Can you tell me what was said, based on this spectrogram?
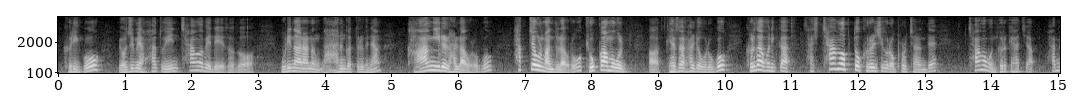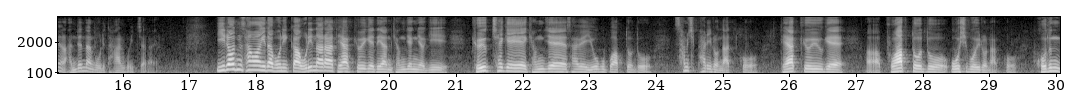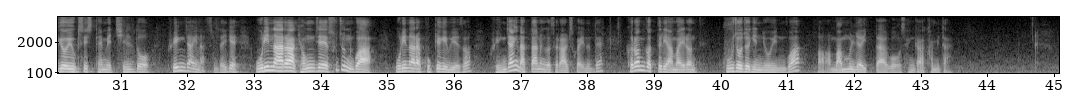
그리고 요즘에 화두인 창업에 대해서도 우리나라는 많은 것들을 그냥 강의를 하려고 그러고 학적을 만들려고 그러고 교과목을 어, 개설하려고 그러고 그러다 보니까 사실 창업도 그런 식으로 어프로치 하는데 창업은 그렇게 하지 하면 안 된다는 거 우리 다 알고 있잖아요. 이런 상황이다 보니까 우리나라 대학 교육에 대한 경쟁력이 교육 체계의 경제 사회 요구 부합도도 38위로 낮고 대학 교육의 어, 부합도도 55위로 낮고 고등교육 시스템의 질도 굉장히 낮습니다. 이게 우리나라 경제 수준과 우리나라 국격에 비해서 굉장히 낮다는 것을 알 수가 있는데 그런 것들이 아마 이런 구조적인 요인과 어, 맞물려 있다고 생각합니다.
